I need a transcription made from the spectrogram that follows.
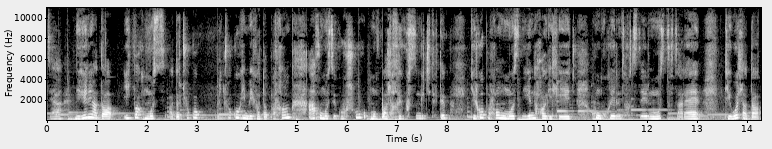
За нэгэрийн одоо игба хүмүүс одоо чукуг чуку химээх одоо бурхан аав хүмүүсийг өгшгүй мөнгө болгохыг хүссэн гэж итгэдэг. Тэрхүү бурхан хүмүүс нэг нь нохойг илгээж хүн хүхээр нь цогц дээр нүүс цацаарай. Тэгвэл одоо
